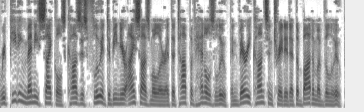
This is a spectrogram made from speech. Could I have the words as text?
Repeating many cycles causes fluid to be near isosmolar at the top of Henle's loop and very concentrated at the bottom of the loop.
